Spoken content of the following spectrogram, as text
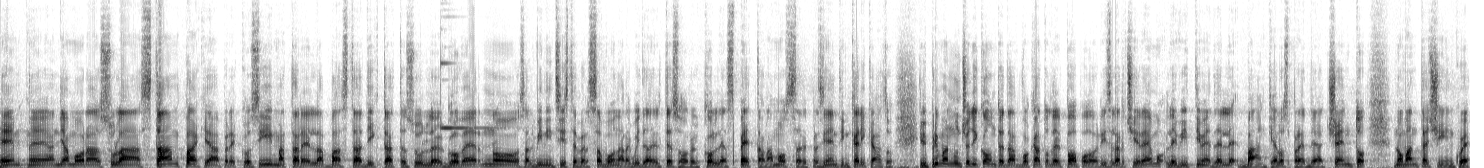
E, eh, andiamo ora sulla stampa che apre così, Mattarella basta diktat sul governo, Salvini insiste per Savona alla guida del Tesoro, il Colle aspetta una mossa del Presidente incaricato, il primo annuncio di Conte da avvocato del popolo, risarciremo le vittime delle banche, lo spread è a 195,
